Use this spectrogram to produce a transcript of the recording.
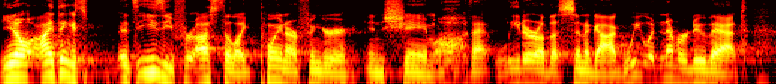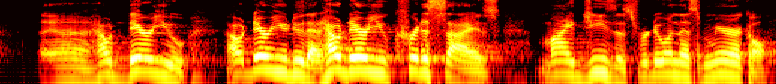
You know, I think it's it's easy for us to like point our finger in shame. Oh, that leader of the synagogue, we would never do that. Uh, how dare you? How dare you do that? How dare you criticize my Jesus for doing this miracle?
